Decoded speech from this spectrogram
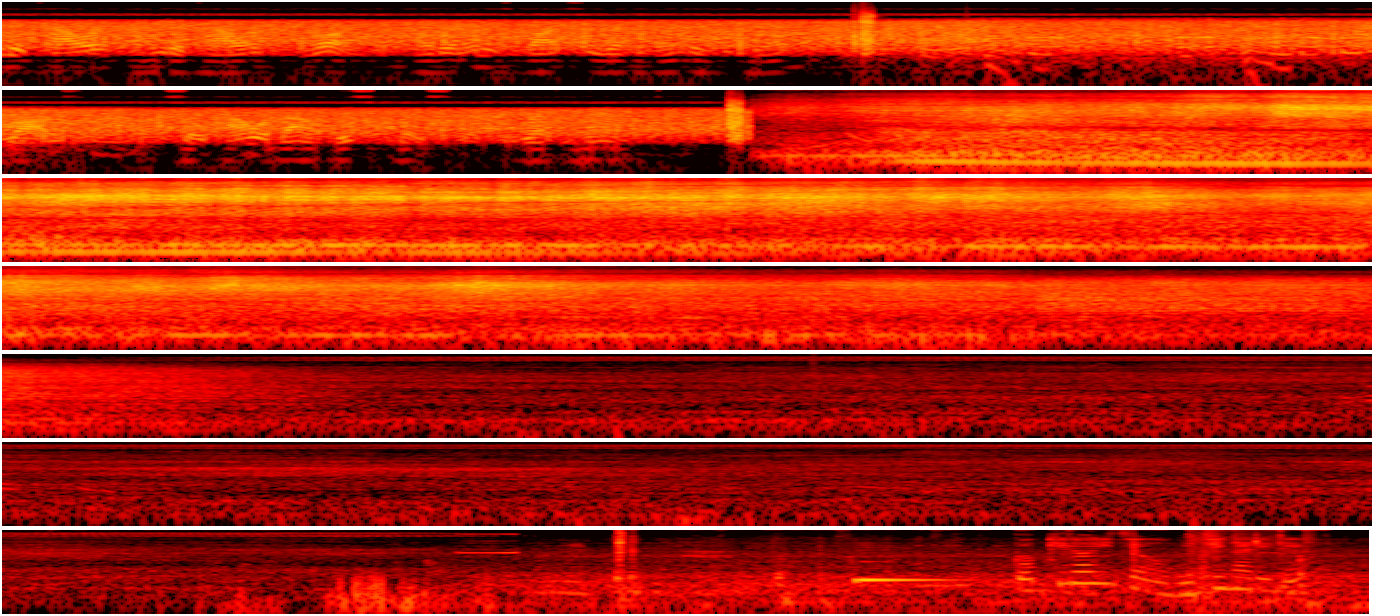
need a tower. I need a tower. Look, are there any spots you recommend in Japan? Roger. So how about this place that I recommend? 5キロ以上道なりです。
